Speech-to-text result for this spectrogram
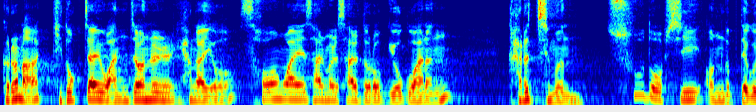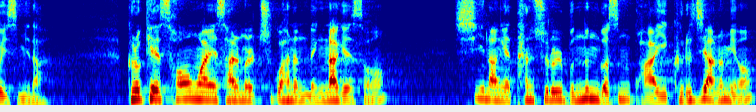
그러나 기독자의 완전을 향하여 성화의 삶을 살도록 요구하는 가르침은 수도 없이 언급되고 있습니다. 그렇게 성화의 삶을 추구하는 맥락에서 신앙의 단수를 묻는 것은 과히 그르지 않으며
